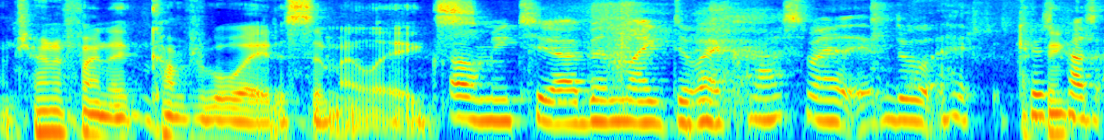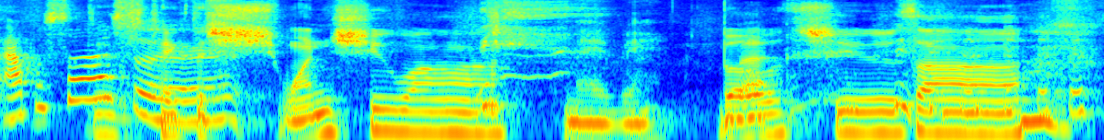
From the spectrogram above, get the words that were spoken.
I'm trying to find a comfortable way to sit my legs. Oh, me too. I've been like, do I cross my do I crisscross applesauce Just or take the sh- one shoe off, Maybe. both shoes off.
